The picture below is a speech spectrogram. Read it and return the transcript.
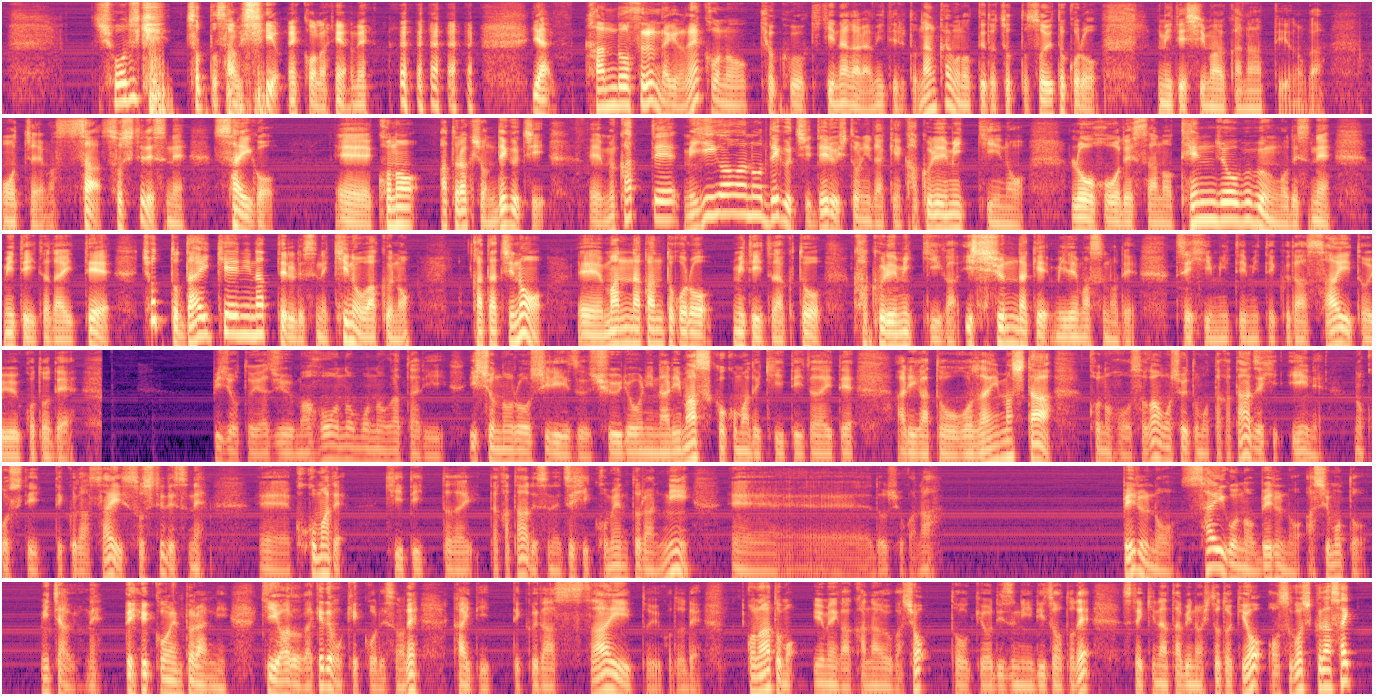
正直ちょっと寂しいよねこの部屋ね。いや感動するんだけどねこの曲を聴きながら見てると。何回も乗ってるとちょっとそういうところを見てしまうかなっていうのが思っちゃいますさあそしてですね最後、えー、このアトラクション出口えー、向かって右側の出口出る人にだけ隠れミッキーの朗報です。あの、天井部分をですね、見ていただいて、ちょっと台形になってるですね、木の枠の形の、えー、真ん中のところ見ていただくと、隠れミッキーが一瞬だけ見れますので、ぜひ見てみてくださいということで、美女と野獣魔法の物語一緒のろうシリーズ終了になります。ここまで聞いていただいてありがとうございました。この放送が面白いと思った方はぜひいいね残していってください。そしてですね、えー、ここまで聞いていただいた方はですね、ぜひコメント欄に、えー、どうしようかな。ベルの最後のベルの足元見ちゃうよね。っていうコメント欄にキーワードだけでも結構ですので書いていってください。ということで、この後も夢が叶う場所、東京ディズニーリゾートで素敵な旅のひとときをお過ごしください。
